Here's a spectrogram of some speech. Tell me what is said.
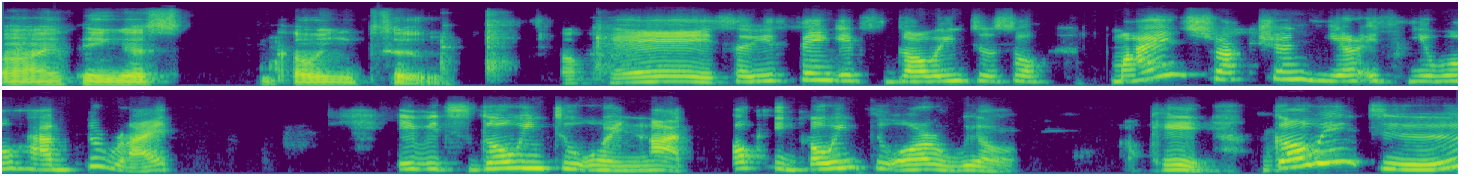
Uh, I think it's going to. Okay, so you think it's going to. So my instruction here is you will have to write if it's going to or not. Okay, going to or will. Okay, going to.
